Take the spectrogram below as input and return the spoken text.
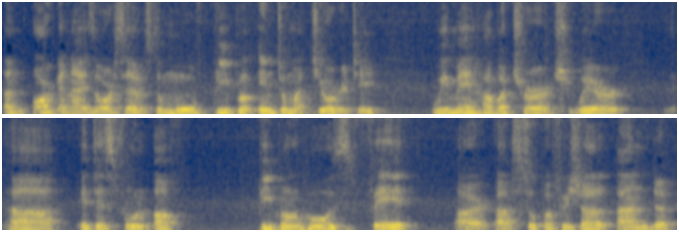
and organize ourselves to move people into maturity, we may have a church where uh, it is full of people whose faith are, are superficial and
